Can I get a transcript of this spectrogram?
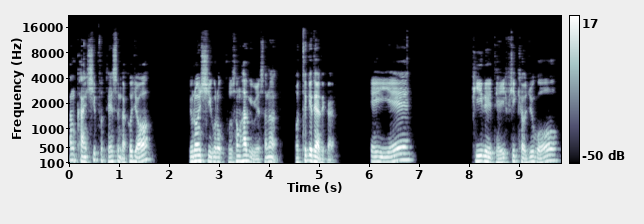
한 칸 시프트 했습니다. 그죠? 이런 식으로 구성하기 위해서는 어떻게 돼야 될까요? A에 B를 대입시켜주고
